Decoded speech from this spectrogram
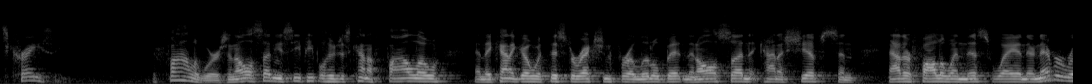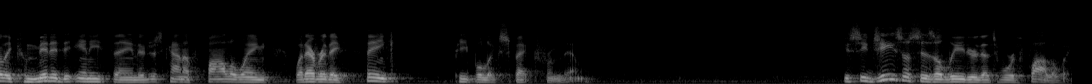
It's crazy. They're followers, and all of a sudden you see people who just kind of follow and they kind of go with this direction for a little bit, and then all of a sudden it kind of shifts, and now they're following this way, and they're never really committed to anything. They're just kind of following whatever they think people expect from them. You see, Jesus is a leader that's worth following.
